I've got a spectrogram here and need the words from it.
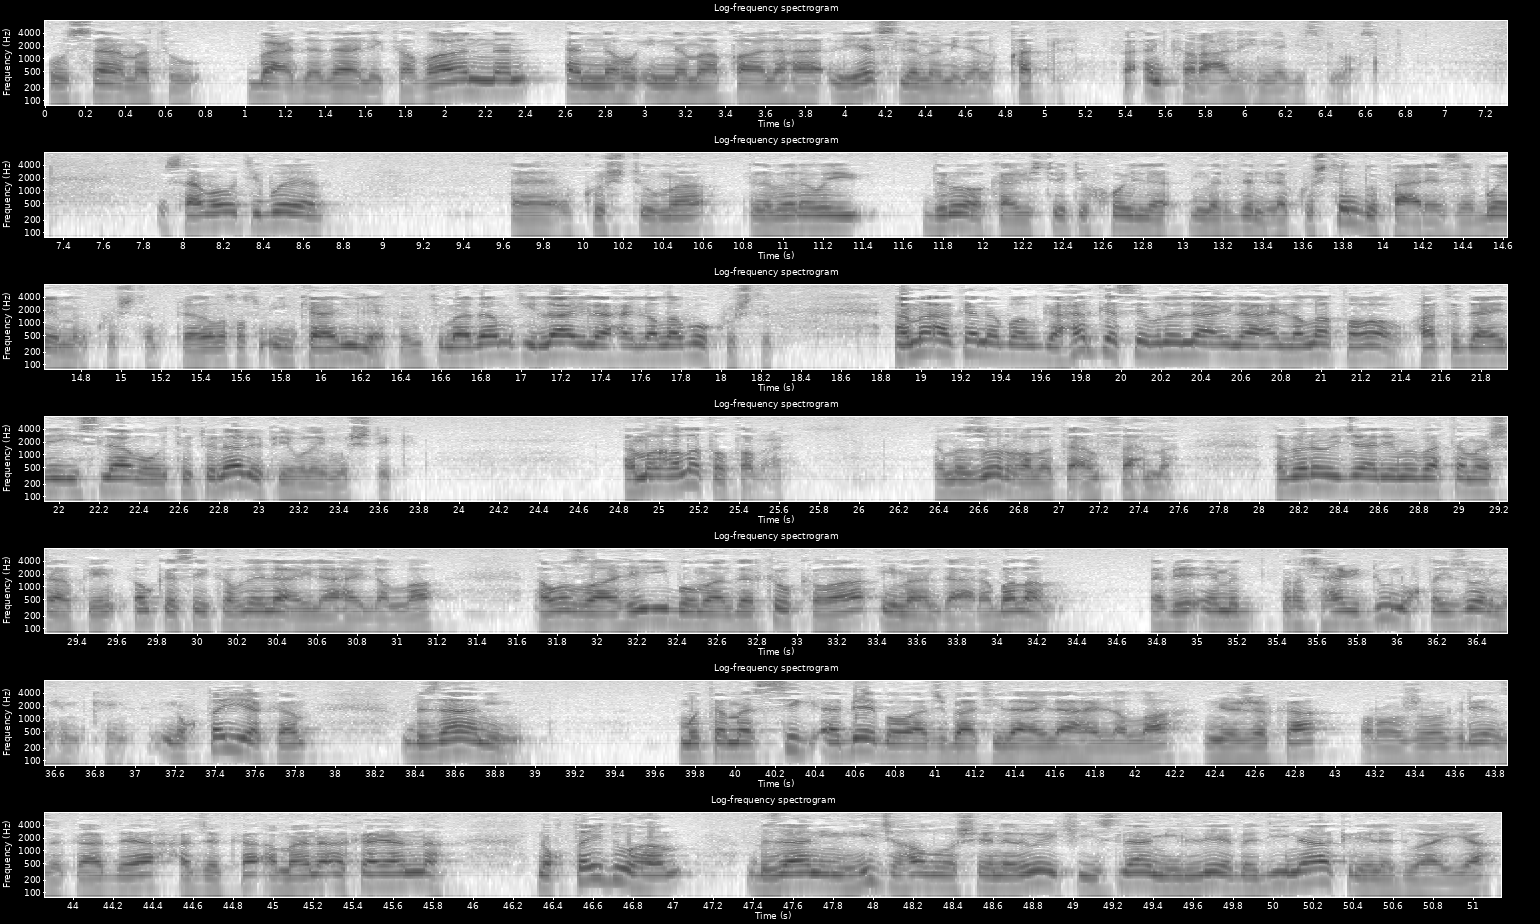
أسامة بعد ذلك ظانا أنه إنما قالها ليسلم من القتل فأنكر عليه النبي صلى الله عليه وسلم. أسامة وتي بويا كشتوما لبروي درۆ کاویستێتی خۆی لە مردن لە کوشتن بپارێزێ بۆیە من کوشتن پێغەمە ئینکاری لێکە وتی مادامتی لا إله إلا الله بۆ کوشتن أما أكن هر كسي بلا لا إله إلا الله طواو حتى دائري إسلام ويتتنابي في بلا مشرك. أما غلطة طبعا. أما زور غلطة أم فهمة. لبروي جاري مبات ما شابكين أو كسي قبل لا إله إلا الله أو ظاهري بومان دركو كوا إيمان دار بلام. أبي أمد رجحي دو نقطة زور مهم كين. نقطة يكم بزانين. متمسك أبي بواجبات لا إله إلا الله. نجكا روجوغري زكاة حجكا أمانة أكايانا نقطة دوهم بزانین هیچ هەڵوەشێنەرەوەیکی ئیسلامی لێ بەدی ناکرێ لە دواییە.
